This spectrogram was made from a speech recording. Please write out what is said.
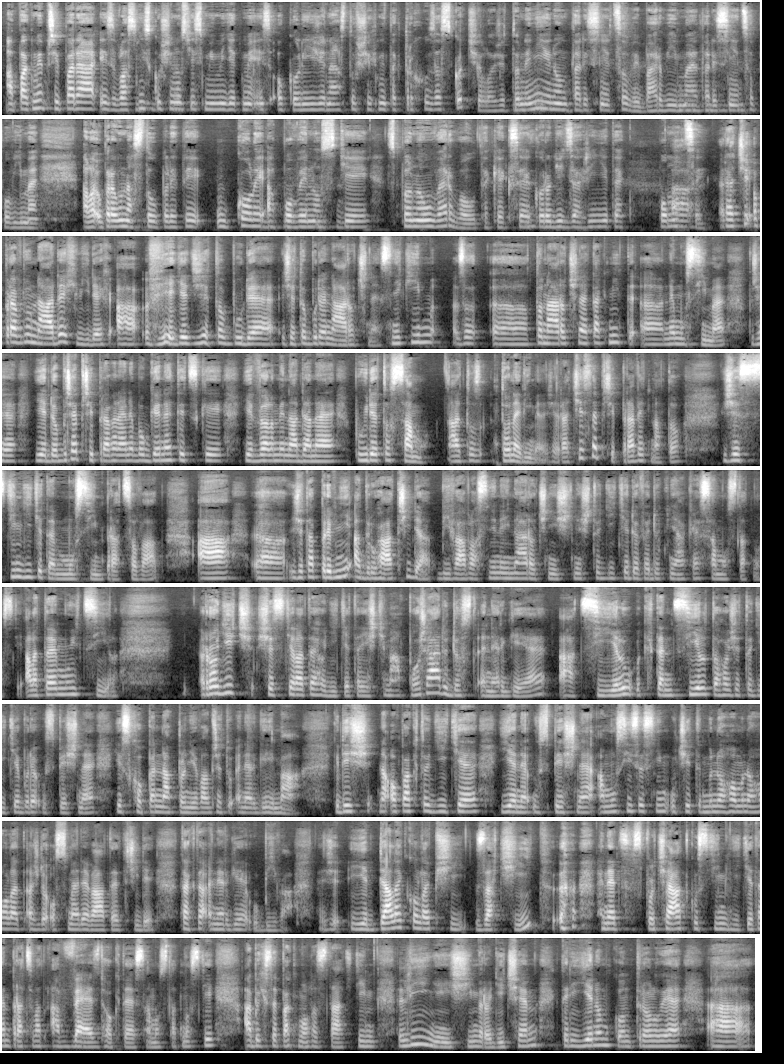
A pak mi připadá i z vlastní zkušenosti s mými dětmi, i z okolí, že nás to všechny tak trochu zaskočilo, že to není jenom tady si něco vybarvíme, tady si něco povíme, ale opravdu nastoupily ty úkoly a povinnosti s plnou vervou, tak jak se jako rodič zařídit, jak pomoci? A radši opravdu nádech, výdech a vědět, že to bude, že to bude náročné. S nikým eh, to náročné tak mít eh, nemusíme, protože je dobře připravené nebo geneticky je velmi nadané, půjde to samo. Ale to, to nevíme, že radši se připravit na to, že s tím dítětem musím pracovat a uh, že ta první a druhá třída bývá vlastně nejnáročnější, než to dítě dovedu k nějaké samostatnosti. Ale to je můj cíl rodič šestiletého dítěte ještě má pořád dost energie a cíl, ten cíl toho, že to dítě bude úspěšné, je schopen naplňovat, že tu energii má. Když naopak to dítě je neúspěšné a musí se s ním učit mnoho, mnoho let až do 8. 9. třídy, tak ta energie ubývá. Takže je daleko lepší začít hned z počátku s tím dítětem pracovat a vést ho k té samostatnosti, abych se pak mohl stát tím línějším rodičem, který jenom kontroluje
